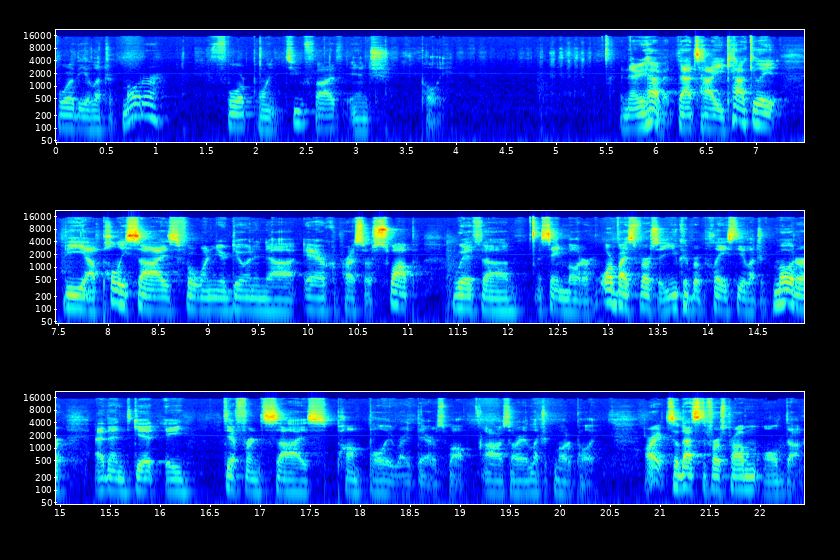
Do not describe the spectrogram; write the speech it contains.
for the electric motor, 4.25 inch pulley. And there you have it. That's how you calculate the uh, pulley size for when you're doing an uh, air compressor swap with uh, the same motor, or vice versa. You could replace the electric motor and then get a different size pump pulley right there as well. Uh, sorry, electric motor pulley. All right, so that's the first problem all done.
